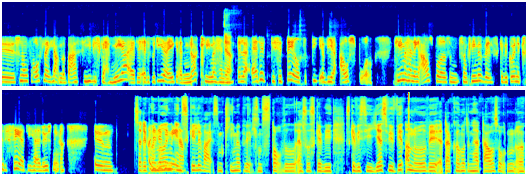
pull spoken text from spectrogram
øh, sådan nogle forslag her med bare at sige, at vi skal have mere af det? Er det fordi, der ikke er nok klimahandling? Ja. Eller er det decideret fordi, at vi er afsporet? Klimahandling er afsporet, som, som klimabevægelse skal vi gå ind og kritisere de her løsninger. Øhm, så det er på det en måde det, en skillevej, som klimabevægelsen står ved. Altså skal vi, skal vi sige, yes, vi vinder noget ved, at der er kommet den her dagsorden, og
